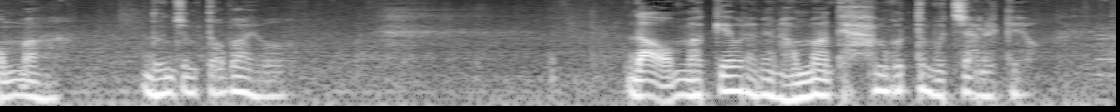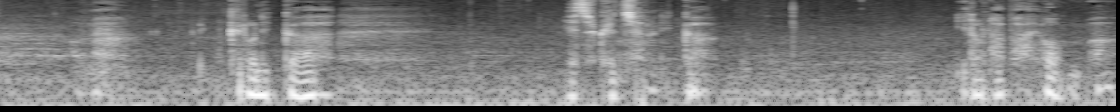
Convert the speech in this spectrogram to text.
엄마, 눈 좀 떠봐요. 나 엄마 깨우라면 엄마한테 아무것도 묻지 않을게요. 엄마, 그러니까 이제 괜찮으니까 일어나봐요, 엄마.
